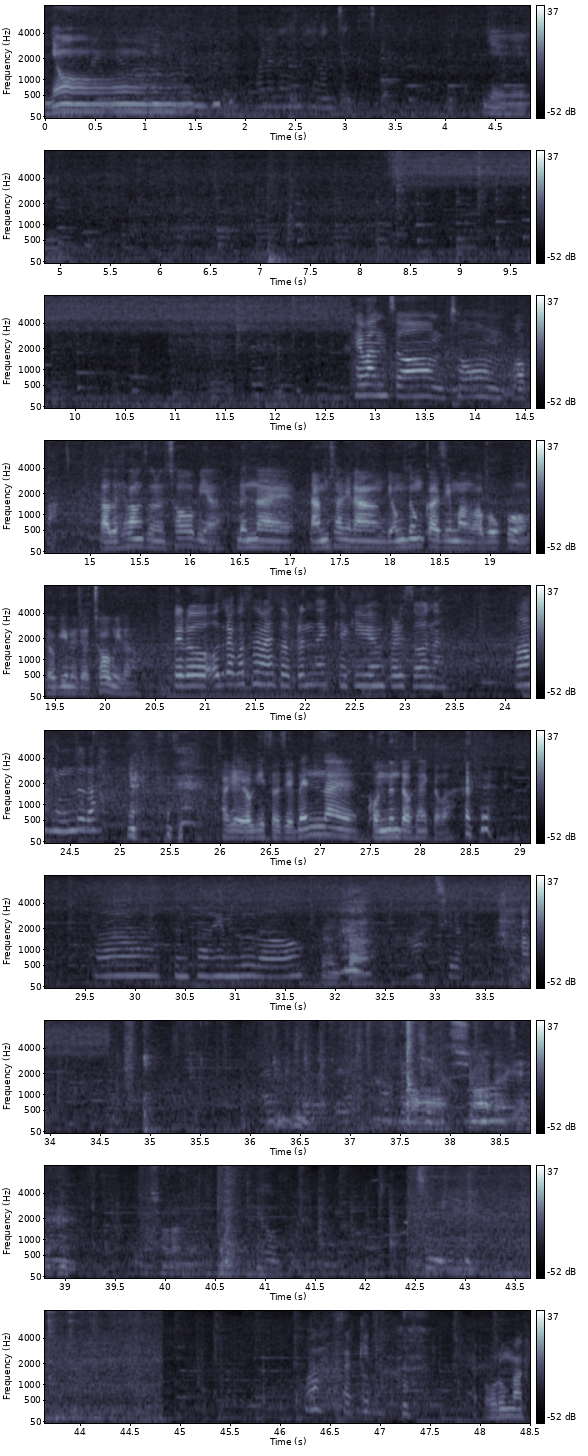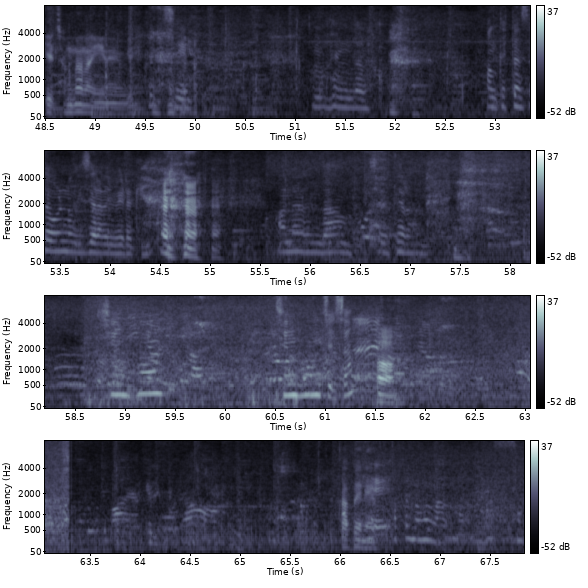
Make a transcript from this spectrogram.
안녕. 오늘은. 예. 해만점 처음 와봐. 나도 해방소는 처음이야. 맨날 남산이랑 명동까지만 와보고 여기는 진짜 처음이다. Pero otra cosa me sorprende que aquí viven personas. 아 힘들어. 자기가 여기서 이제 맨날 걷는다고 생각해봐. 아 진짜 힘들어. 그러니까. 아 싫어. 아, 시원하다, 이게. 시원하네. 이거 신기해. 와 cerquita. 오르막길 장난 아니네, 여기. Sí. Más 힘들어. Esté seguro no quisiera vivir aquí. 오늘은 나 절대로 안 해. 신혼 신혼 제자? 어. 카페네. 카페 너무 많- 많았어.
